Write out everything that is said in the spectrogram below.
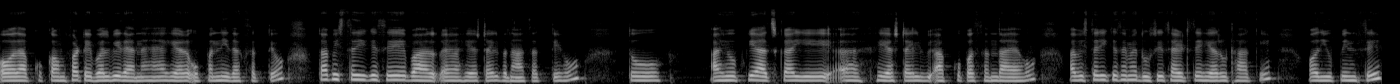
और आपको कंफर्टेबल भी रहना है हेयर ओपन नहीं रख सकते हो तो आप इस तरीके से बाल हेयर स्टाइल बना सकते हो। तो आई होप कि आज का ये हेयर स्टाइल आपको पसंद आया हो। अब इस तरीके से मैं दूसरी साइड से हेयर उठा के और यूपिन से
